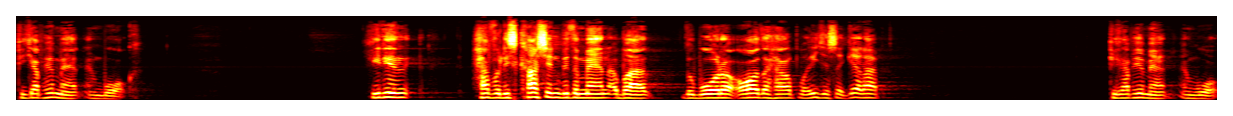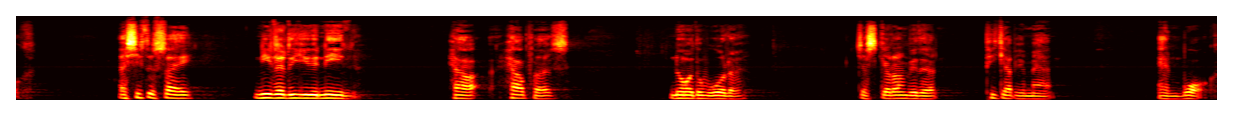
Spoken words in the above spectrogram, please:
pick up your mat, and walk. He didn't have a discussion with the man about the water or the helper. He just said, Get up, pick up your mat, and walk. As if to say, Neither do you need help, helpers nor the water. Just get on with it, pick up your mat, and walk.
